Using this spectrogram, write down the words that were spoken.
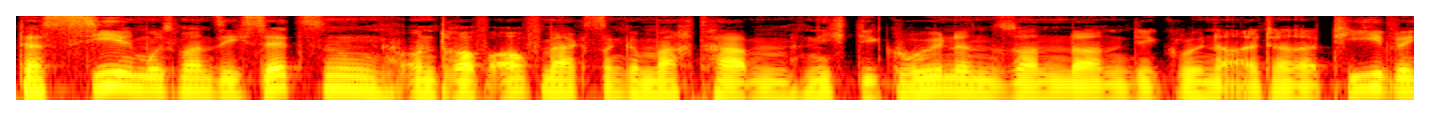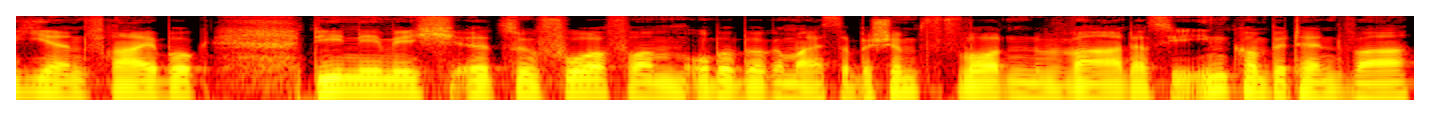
Das Ziel muss man sich setzen und darauf aufmerksam gemacht haben, nicht die Grünen, sondern die grüne Alternative hier in Freiburg, die nämlich äh, zuvor vom Oberbürgermeister beschimpft worden war, dass sie inkompetent war.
